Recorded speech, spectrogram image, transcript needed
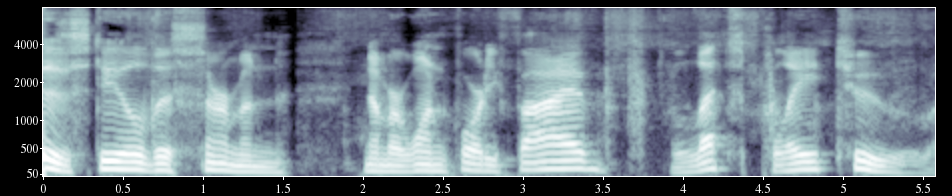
is Steal This Sermon, number 145. Let's play two.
